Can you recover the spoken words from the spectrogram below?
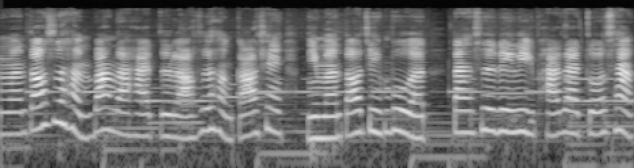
们都是很棒的孩子，老师很高兴你们都进步了。但是丽丽趴在桌上，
